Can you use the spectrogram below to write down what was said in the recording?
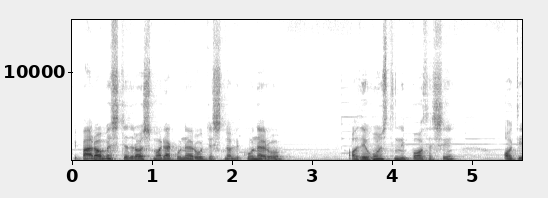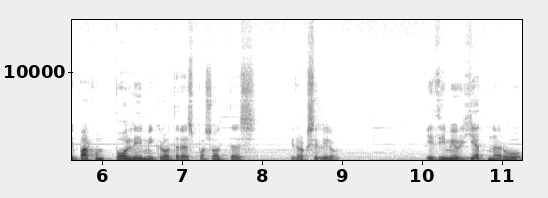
οι παρόμοιες συγκεντρώσεις μοριακού νερού και συνολικού νερού οδηγούν στην υπόθεση ότι υπάρχουν πολύ μικρότερες ποσότητες υδροξυλίου. Η δημιουργία του νερού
